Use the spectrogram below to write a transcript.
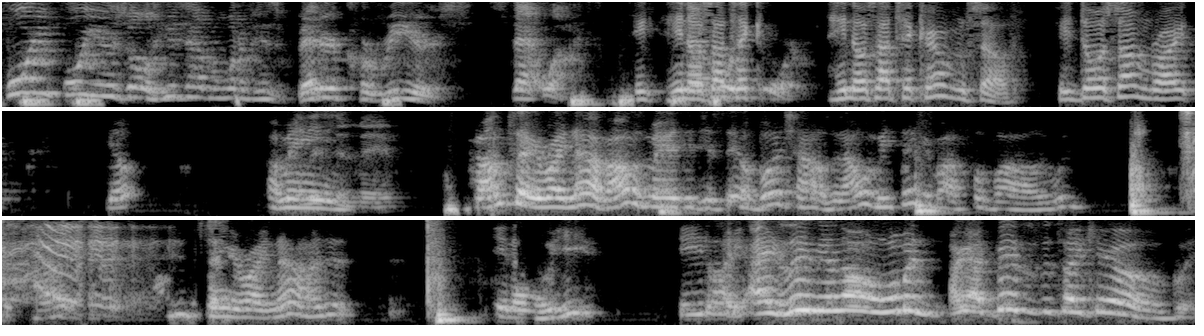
44 years old. He's having one of his better careers stat wise. He, he knows how to take he knows how to take care of himself. He's doing something right. Yep. I mean, Listen, man. I'm telling you right now, if I was married to Gisele Bündchen, I wouldn't be thinking about football. We- I'm telling you right now, I just, you know, he he like, hey, leave me alone, woman. I got business to take care of. But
